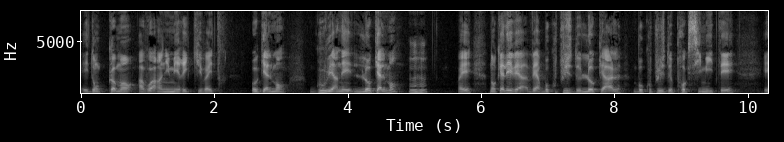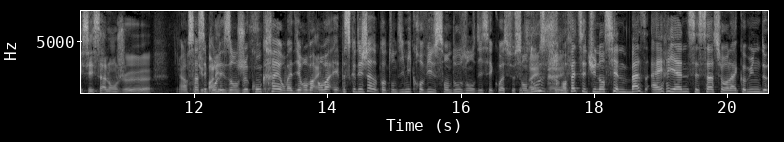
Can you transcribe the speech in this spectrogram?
Et donc, comment avoir un numérique qui va être également gouverné localement? Mhm. Donc, aller vers, vers, beaucoup plus de local, beaucoup plus de proximité. Et c'est ça l'enjeu. Alors ça, c'est pour les enjeux concrets, on va dire. On va, on va, parce que déjà, quand on dit microville 112, on se dit c'est quoi ce 112 En fait, c'est une ancienne base aérienne, c'est ça, sur la commune de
